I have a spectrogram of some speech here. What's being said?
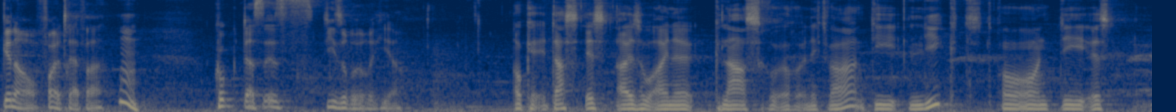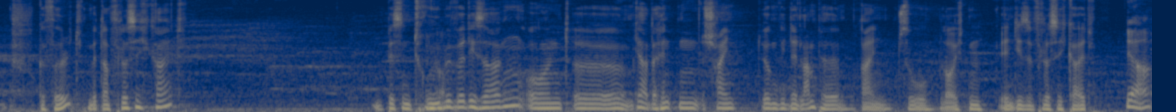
Genau, Volltreffer. Hm. Guck, das ist diese Röhre hier. Okay, das ist also eine Glasröhre, nicht wahr? Die liegt und die ist gefüllt mit einer Flüssigkeit. Ein bisschen trübe, ja. würde ich sagen. Und äh, ja, da hinten scheint irgendwie eine Lampe rein zu leuchten in diese Flüssigkeit. Ja.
